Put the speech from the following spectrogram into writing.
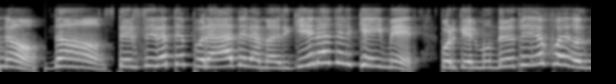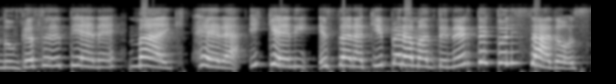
Uno, dos, tercera temporada de la madriguera del gamer. Porque el mundo de los videojuegos nunca se detiene, Mike, Hera y Kenny están aquí para mantenerte actualizados.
